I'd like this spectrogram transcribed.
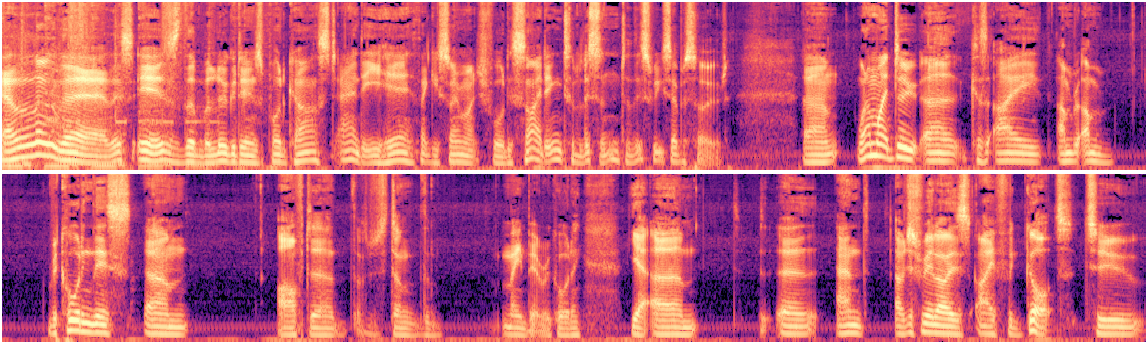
Hello there, this is the Beluga Dunes podcast. Andy here. Thank you so much for deciding to listen to this week's episode. Um, what I might do, because I I'm, I'm recording this um, after I've just done the main bit of recording. Yeah, um, uh, and I've just realised I forgot to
